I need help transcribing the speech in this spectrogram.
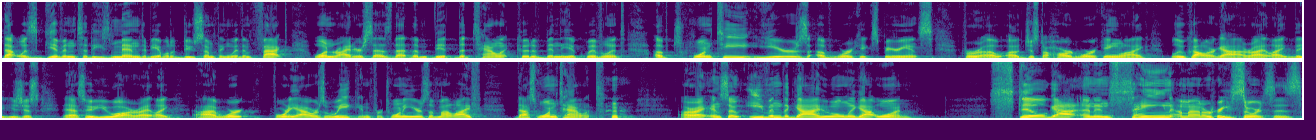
that was given to these men to be able to do something with. In fact, one writer says that the, the, the, talent could have been the equivalent of 20 years of work experience for a, a, just a hardworking, like blue collar guy, right? Like you just that's who you are, right? Like I work 40 hours a week, and for 20 years of my life, that's one talent. All right, and so even the guy who only got one still got an insane amount of resources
